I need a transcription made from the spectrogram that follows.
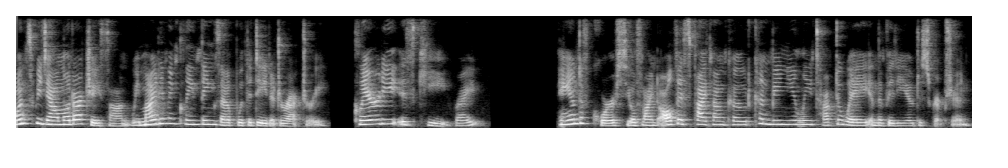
Once we download our JSON, we might even clean things up with a data directory. Clarity is key, right? And of course, you'll find all this Python code conveniently tucked away in the video description.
